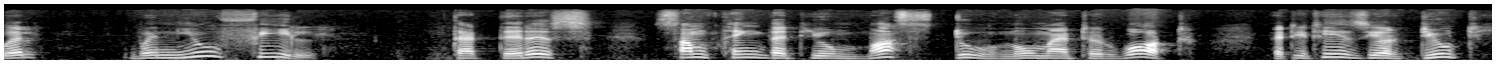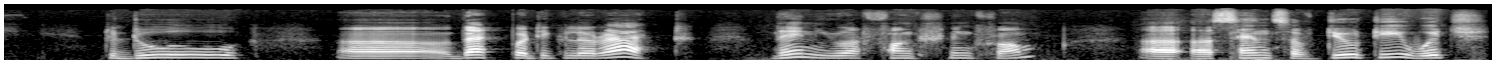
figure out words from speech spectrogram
Well, when you feel that there is something that you must do no matter what, that it is your duty to do uh, that particular act, then you are functioning from uh, a sense of duty which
